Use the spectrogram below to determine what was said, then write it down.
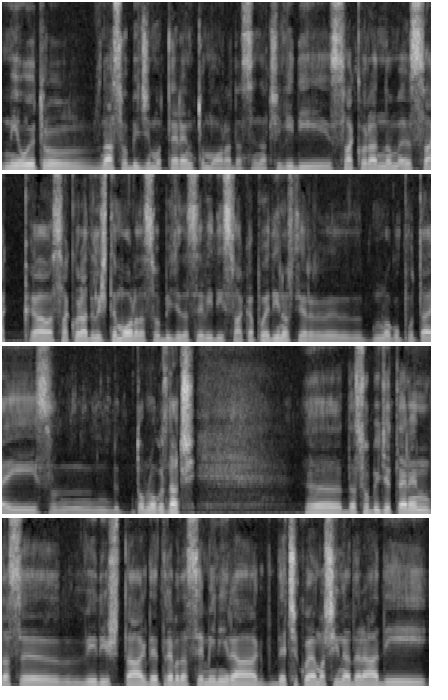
mi ujutru zna se obiđemo teren, to mora da se znači vidi svako radno svaka svako radilište mora da se obiđe da se vidi svaka pojedinost jer mnogo puta i to mnogo znači da se obiđe teren, da se vidi šta, gde treba da se minira, gde će koja mašina da radi,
